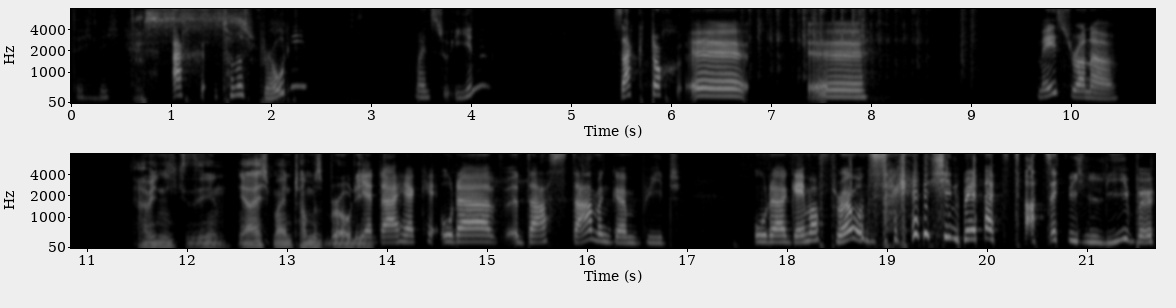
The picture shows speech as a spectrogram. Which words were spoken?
Tatsächlich. Das Ach, Thomas Brody? Meinst du ihn? Sag doch, äh, äh, Maze Runner. habe ich nicht gesehen. Ja, ich meine Thomas Brody. Ja, daher, oder äh, das Damen-Gambit. Oder Game of Thrones, da kenne ich ihn mehr als tatsächlich Liebe.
